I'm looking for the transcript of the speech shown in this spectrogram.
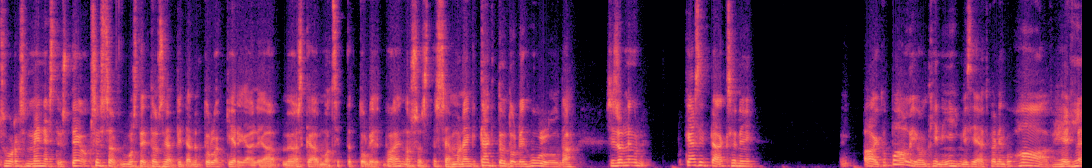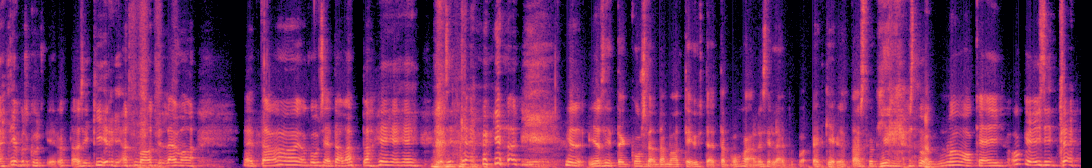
suuressa menestysteoksessa. Musta ei tosiaan pitänyt tulla kirjailija myöskään, mutta sitten tuli vahingossa sitten semmoinenkin. Tämäkin tuntui niin hullulta. Siis on niin kuin, käsittääkseni aika paljonkin ihmisiä, jotka niin kuin haaveilee, että joskus kirjoittaisi kirjan. Mä vaan että joku setäläppä, hehehe. Ja sitten, ja, ja, ja sitten kustantamo otti yhteyttä muuhun ja oli silleen, että, että kirjoittaisitko kirjasta. No okei, okay, okei okay, sitten.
